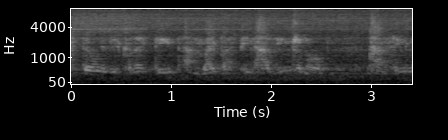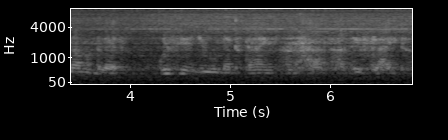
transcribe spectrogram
after we disconnected and bypassing Hutchinson Road, Hansing London We'll see you next time and have a safe flight.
